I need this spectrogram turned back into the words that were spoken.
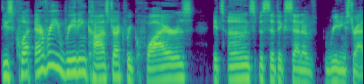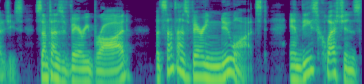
these que- every reading construct requires its own specific set of reading strategies. Sometimes very broad, but sometimes very nuanced. And these questions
